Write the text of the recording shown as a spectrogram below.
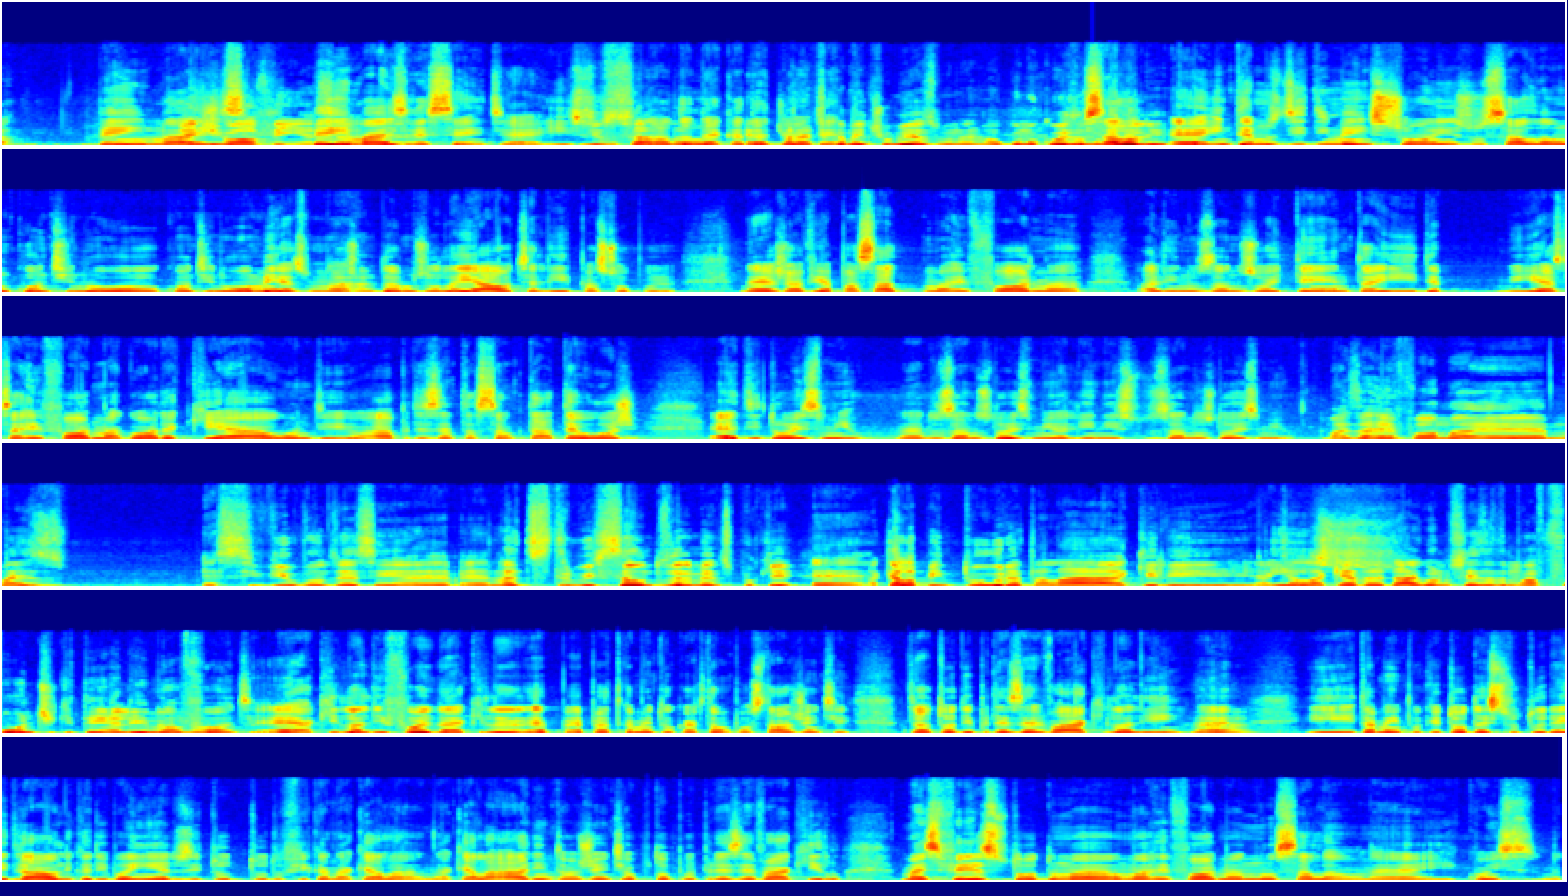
bem mais, mais jovem, bem essa... mais recente, é isso. E no o final da década é de praticamente 80. o mesmo, né? Alguma coisa o mudou salão, ali? É, em termos de dimensões, o salão continuou, continuou mesmo. Nós mudamos o layout ali, passou por, né, já havia passado por uma reforma ali nos anos 80 e depois e essa reforma agora, que é onde a apresentação que está até hoje, é de 2000, né, dos anos 2000, ali, início dos anos 2000. Mas a reforma é mais é civil, vamos dizer assim, é, é na distribuição dos elementos, porque é. aquela pintura tá lá, aquele, aquela Isso. queda d'água, não sei se é uma fonte que tem ali. Uma no, fonte, é, aquilo ali foi, né, aquilo é, é, praticamente o cartão postal, a gente tratou de preservar aquilo ali, né, uhum. e também porque toda a estrutura hidráulica de banheiros e tudo, tudo fica naquela, naquela área, então a gente optou por preservar aquilo, mas fez toda uma, uma reforma no salão, né, e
